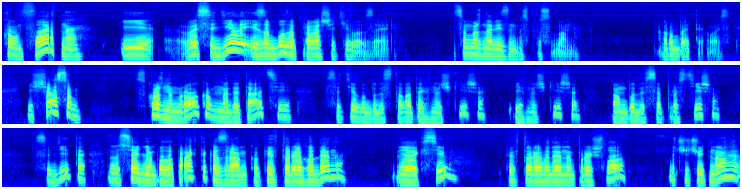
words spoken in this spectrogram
комфортне, і ви сиділи і забули про ваше тіло взагалі. Це можна різними способами робити. Ось. І з часом, з кожним роком медитації, все тіло буде ставати гнучкіше і гнучкіше, вам буде все простіше сидіти. Ну, сьогодні була практика зранку півтори години. Я як сів, півтори години пройшло, ну, чуть-чуть ноги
